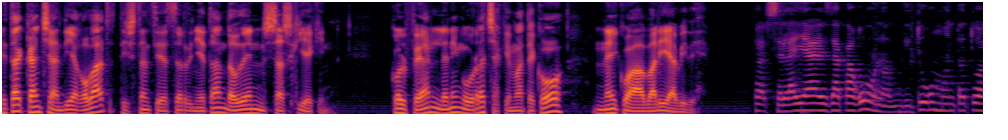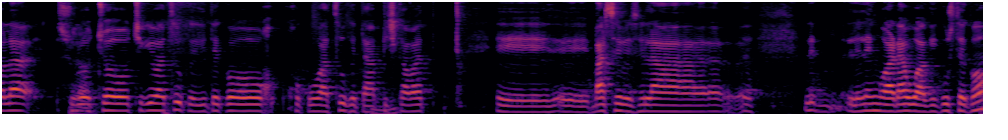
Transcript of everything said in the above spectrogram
eta kantxa handiago bat distantzia ezberdinetan dauden saskiekin. Golfean lehenengo urratsak emateko nahikoa baliabide. Osea, Zelaia ez dakagu, bueno, ditugu montatu ala zurotxo txiki batzuk egiteko jo- joku batzuk eta pixka bat e, e, base bezala e, lehenengo arauak ikusteko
